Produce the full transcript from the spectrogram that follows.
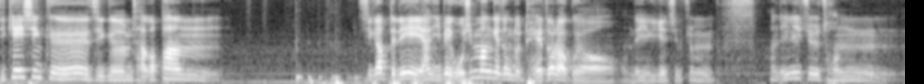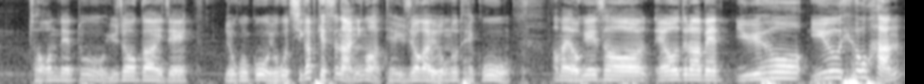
DK 싱크 지금 작업한 지갑들이 한 250만 개 정도 되더라고요. 근데 이게 지금 좀 한 1, 2주 전 저건데도 유저가 이제 요거고 요거 지갑 개수는 아닌 것 같아요. 유저가 요 정도 되고 아마 여기에서 에어드랍의 유효 유효한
